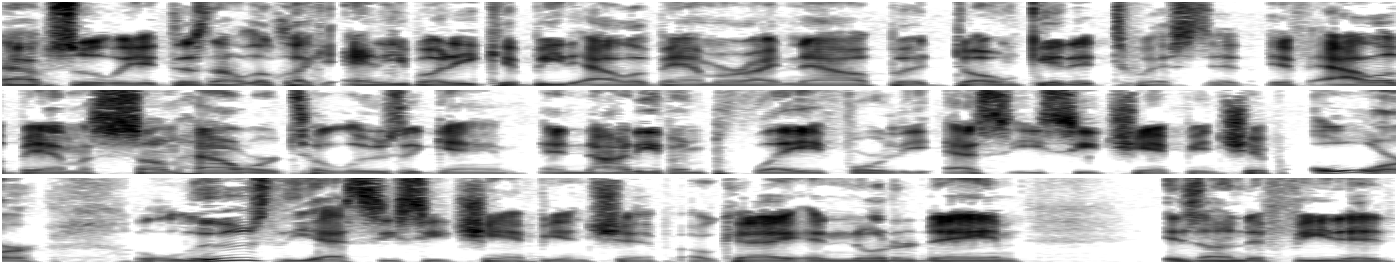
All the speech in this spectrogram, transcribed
Absolutely. It does not look like anybody could beat Alabama right now, but don't get it twisted. If Alabama somehow were to lose a game and not even play for the SEC championship or lose the SEC championship, okay, and Notre Dame is undefeated,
